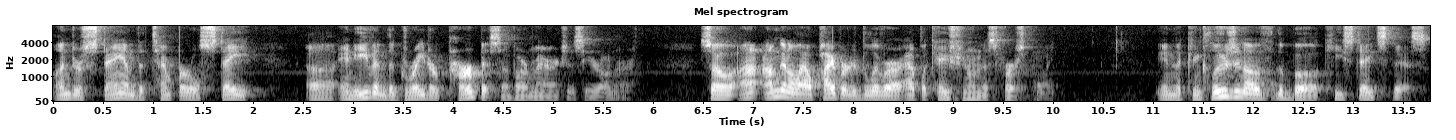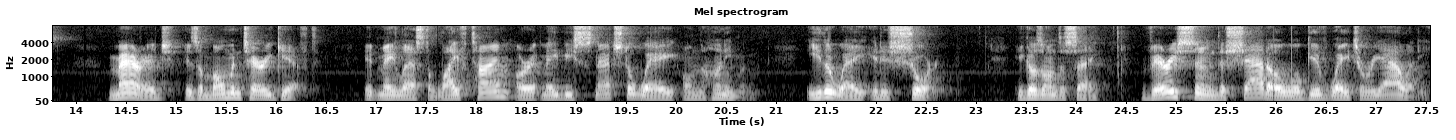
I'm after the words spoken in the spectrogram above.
understand the temporal state uh, and even the greater purpose of our marriages here on earth. So I, am going to allow Piper to deliver our application on this first point. In the conclusion of the book, he states this Marriage is a momentary gift. It may last a lifetime or it may be snatched away on the honeymoon. Either way, it is short. He goes on to say, Very soon the shadow will give way to reality.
